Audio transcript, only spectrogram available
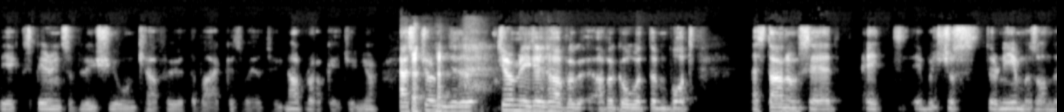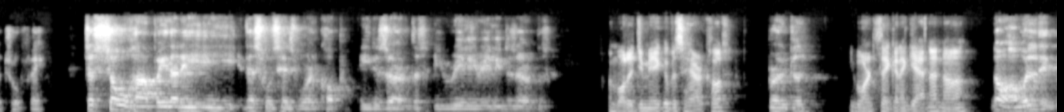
The experience of Lucio and Cafu at the back as well too, not Roque Junior. Yes, Germany did Germany did have a have a go with them, but as Dano said, it it was just their name was on the trophy just so happy that he, he, this was his World Cup. He deserved it. He really, really deserved it. And what did you make of his haircut? Brutal. You weren't thinking of getting it, no? No, well, the,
